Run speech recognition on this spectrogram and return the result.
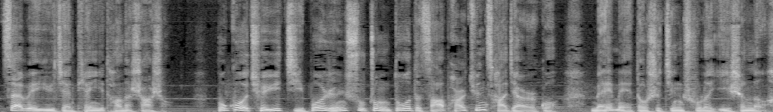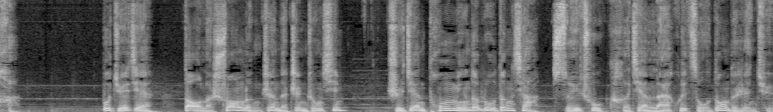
再未遇见天一堂的杀手，不过却与几波人数众多的杂牌军擦肩而过，每每都是惊出了一身冷汗。不觉间到了双冷镇的镇中心，只见通明的路灯下，随处可见来回走动的人群。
